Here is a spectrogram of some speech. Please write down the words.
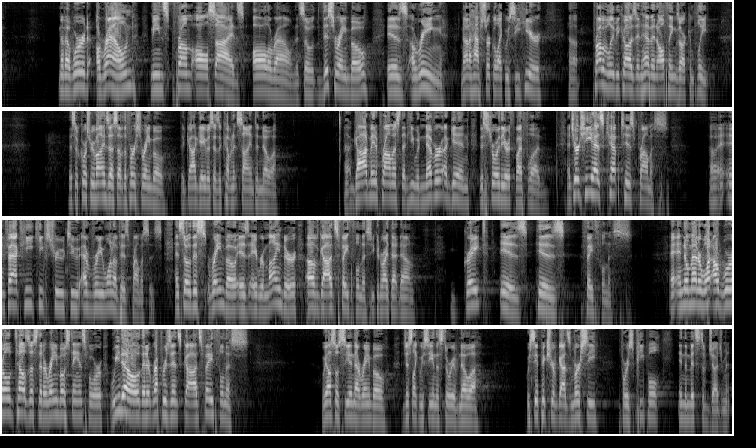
Now, that word around means from all sides, all around. And so this rainbow is a ring, not a half circle like we see here, uh, probably because in heaven all things are complete. This, of course, reminds us of the first rainbow that God gave us as a covenant sign to Noah. Uh, God made a promise that he would never again destroy the earth by flood. And, church, he has kept his promise. Uh, in fact, he keeps true to every one of his promises. And so this rainbow is a reminder of God's faithfulness. You can write that down. Great is his faithfulness. And, and no matter what our world tells us that a rainbow stands for, we know that it represents God's faithfulness. We also see in that rainbow, just like we see in the story of Noah, we see a picture of God's mercy for his people in the midst of judgment.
